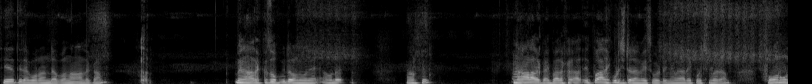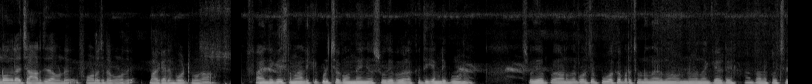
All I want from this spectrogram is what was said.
തീരത്തില്ല. കുറേ ഉണ്ട്. അപ്പോൾ നാളെ അലക്കാം. പിന്നെ അലക്ക് സോപ്പില്ല പറഞ്ഞ പോലെ അതുകൊണ്ട് നമുക്ക് നാളെ അലക്കാം. ഇപ്പോൾ അലക്ക ഇപ്പോൾ അലക്കി കുടിച്ചിട്ട് വരാം കൈസ് പോയിട്ട്. ഞങ്ങൾ അലക്കി കുടിച്ചിട്ട് വരാം. ഫോൺ കൊണ്ടുപോകുന്നില്ല ചാർജ് ചെയ്തുകൊണ്ട് ഫോൺ വെച്ചിട്ടാണ് പോണത്. ബാക്കി ആരും പോയിട്ട് പോകാം കാണാം. ഫൈനലി കേസ് നമ്മൾ അലക്കി കുടിച്ചൊക്കെ വന്നു കഴിഞ്ഞാൽ ശ്രുതി അപ്പോൾ വിളക്കെത്തിക്കാൻ വേണ്ടി പോവാണ്. അപ്പോൾ അവിടെ നിന്ന് കുറച്ച് പൂവൊക്കെ പറിച്ചുകൊണ്ട് വന്നായിരുന്നു അവിടെ നിന്ന് ഇവിടെ നിന്നൊക്കെ ആയിട്ട്. അപ്പോൾ അതൊക്കെ വെച്ച്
